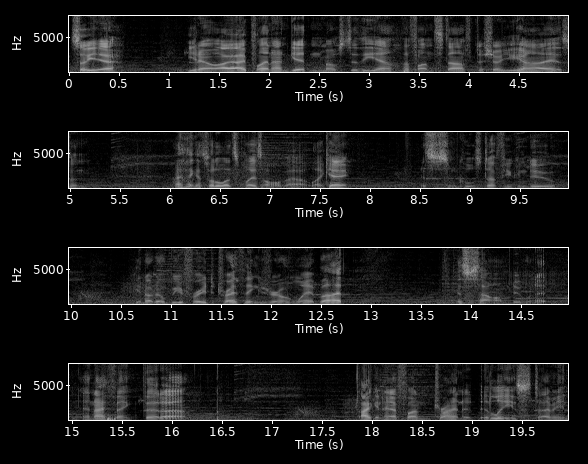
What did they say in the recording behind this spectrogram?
So yeah, you know, I, I, plan on getting most of the uh, the fun stuff to show you guys, and I think that's what a Let's Play is all about. Like, hey, this is some cool stuff you can do. You know, don't be afraid to try things your own way, but this is how I'm doing it. And I think that, uh, I can have fun trying it, at least. I mean,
